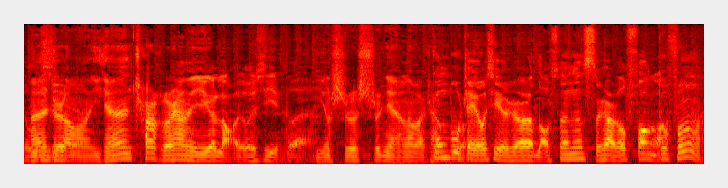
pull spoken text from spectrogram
游戏，知道吗？以前叉盒上的一个老游戏，对，已经十十年了吧。公布这游戏的时候，老孙跟四十二都疯了，都疯了。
